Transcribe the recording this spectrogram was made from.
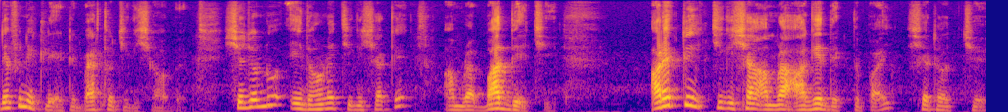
ডেফিনেটলি এটি ব্যর্থ চিকিৎসা হবে। সেজন্য এই ধরনের চিকিৎসাকে আমরা বাদ দিয়েছি। আরেকটি চিকিৎসা আমরা আগে দেখতে পাই, সেটা হচ্ছে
